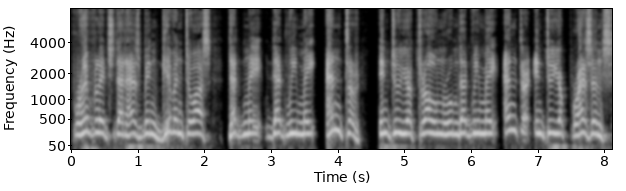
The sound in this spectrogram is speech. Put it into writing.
privilege that has been given to us that may that we may enter into your throne room that we may enter into your presence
